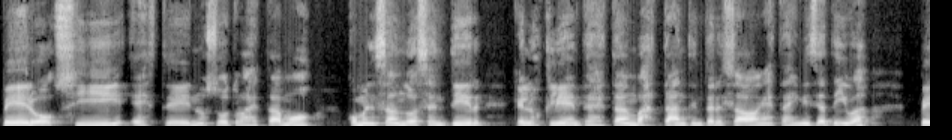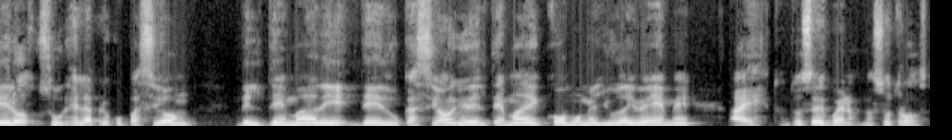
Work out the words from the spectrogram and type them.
pero sí este, nosotros estamos comenzando a sentir que los clientes están bastante interesados en estas iniciativas, pero surge la preocupación del tema de, educación y del tema de cómo me ayuda IBM a esto. Entonces, bueno, nosotros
